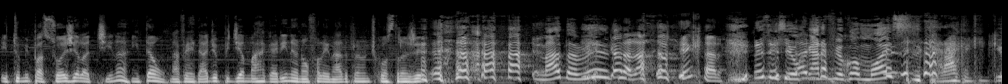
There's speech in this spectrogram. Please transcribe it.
E tu me passou a gelatina? Então, na verdade, eu pedi a margarina, eu não falei nada pra não te constranger. Nada a ver. cara, nada a ver, cara. E o Necessidade cara ficou mó... Caraca, que, que,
